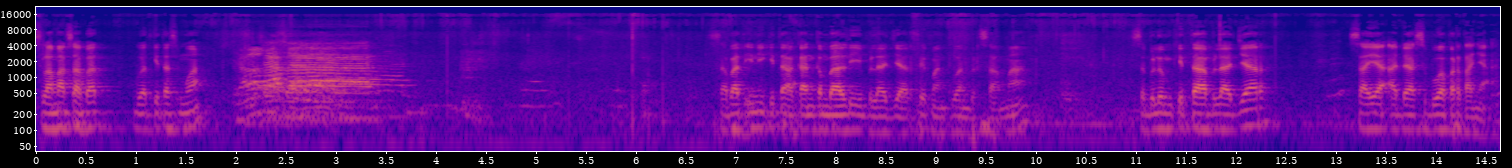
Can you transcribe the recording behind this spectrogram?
Selamat sahabat buat kita semua. Sahabat ini kita akan kembali belajar firman Tuhan bersama. Sebelum kita belajar, saya ada sebuah pertanyaan.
